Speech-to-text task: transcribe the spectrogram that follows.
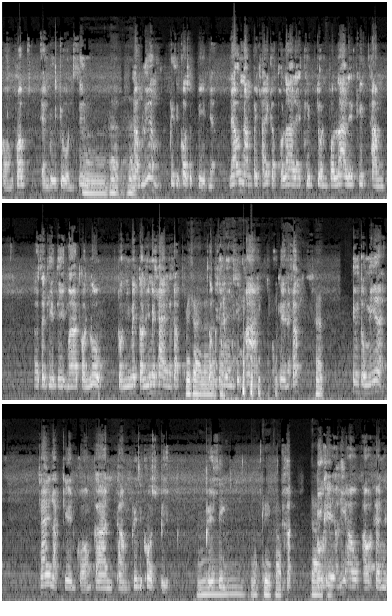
ของพรอพแอนดรูโจนซึ่งอืมฮะฮะทำเรื่อง critical speed เนี่ย แล้วนำไปใช้กับพอล่าและคลิปจนพอล่าและคลิปทำเอ่อสถิติมาทอนโลกตอนนี้ไม่ตอนนี้ไม่ใช่นะครับ ไม่ใช่แล้วสองชั่วโมงสิบห้าโอเคนะครับฮะซึ่งตรงนี้เนี่ย ใช้หลักเกณฑ์ของการทำ critical speed อืม Pacing โอเคครับนะครับได้โอเคครับอันนี้เอาเอาแค่นี้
